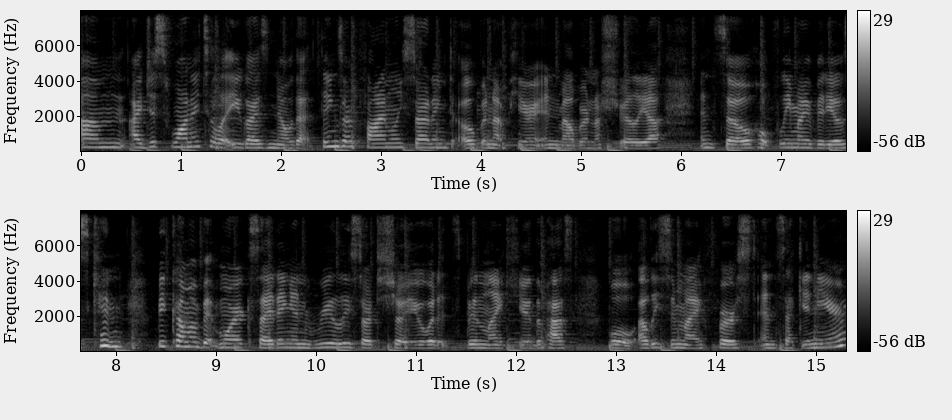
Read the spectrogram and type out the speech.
Um, I just wanted to let you guys know that things are finally starting to open up here in Melbourne, Australia. And so hopefully my videos can become a bit more exciting and really start to show you what it's been like here the past, well, at least in my first and second year.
